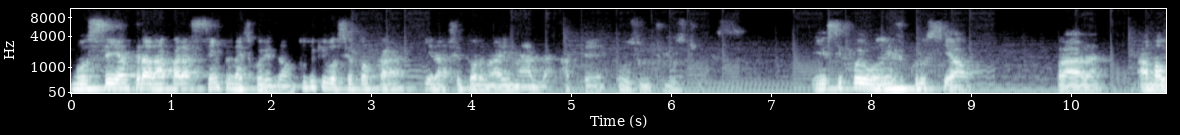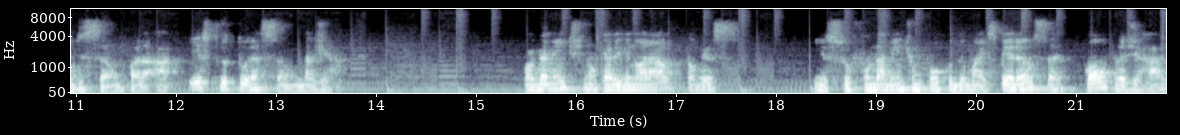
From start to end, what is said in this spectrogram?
Você entrará para sempre na escuridão. Tudo que você tocar irá se tornar em nada até os últimos dias. Esse foi o anjo crucial para a maldição, para a estruturação da jihad. Obviamente, não quero ignorá-lo, talvez isso fundamente um pouco de uma esperança contra jihad,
